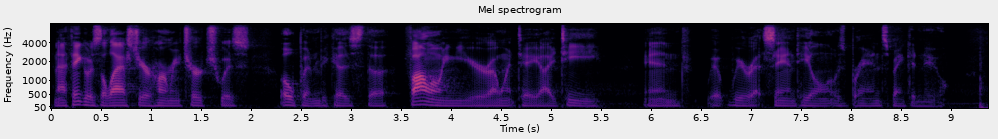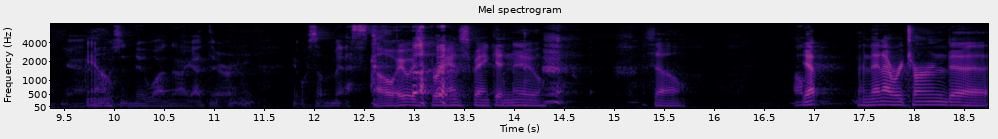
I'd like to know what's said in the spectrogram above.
And I think it was the last year Harmony Church was open because the following year I went to AIT, and it, we were at Sand Hill, and it was brand spanking new. yeah, yeah. it was a new one. I got there. It was a mess. Oh, it was brand spanking new. So, yep. And then I returned uh,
